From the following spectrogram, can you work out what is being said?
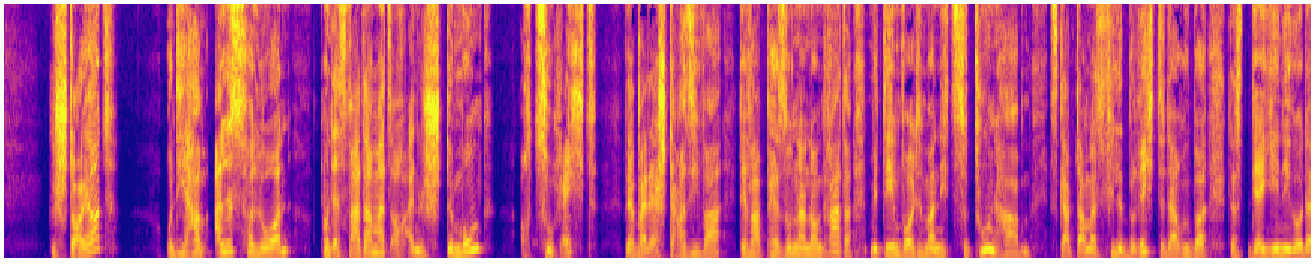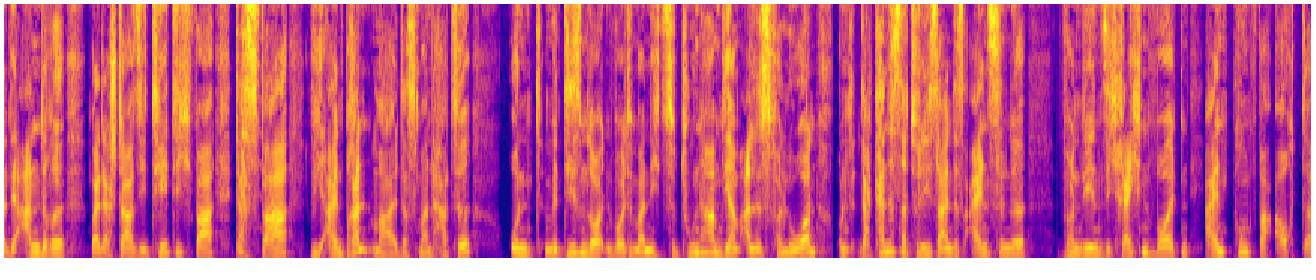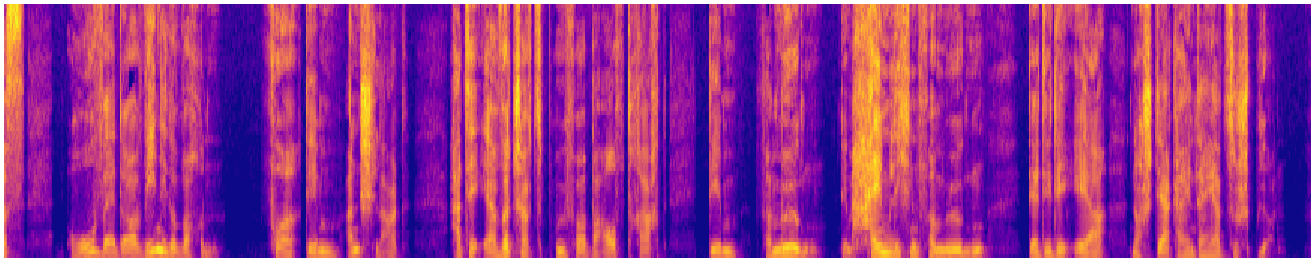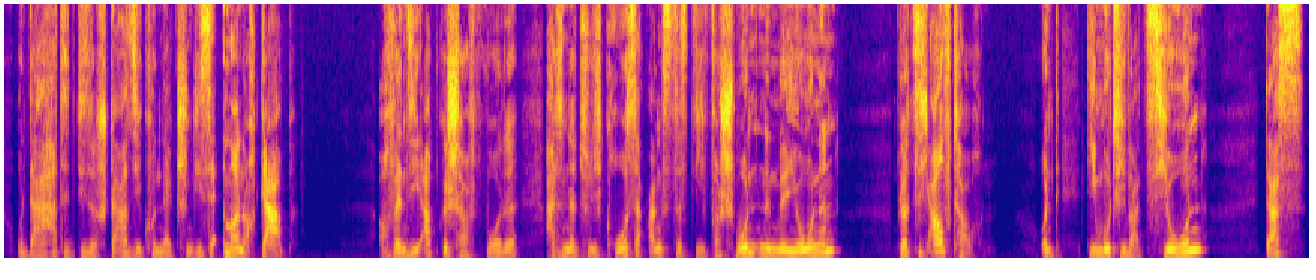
gesteuert und die haben alles verloren. Und es war damals auch eine Stimmung, auch zu Recht, Wer bei der Stasi war, der war persona non grata. Mit dem wollte man nichts zu tun haben. Es gab damals viele Berichte darüber, dass derjenige oder der andere bei der Stasi tätig war. Das war wie ein Brandmal, das man hatte. Und mit diesen Leuten wollte man nichts zu tun haben. Die haben alles verloren. Und da kann es natürlich sein, dass Einzelne von denen sich rächen wollten. Ein Punkt war auch, dass Rohwedder wenige Wochen vor dem Anschlag hatte er Wirtschaftsprüfer beauftragt, dem Vermögen, dem heimlichen Vermögen der DDR noch stärker hinterherzuspüren. Und da hatte diese Stasi-Connection, die es ja immer noch gab, auch wenn sie abgeschafft wurde, hatte natürlich große Angst, dass die verschwundenen Millionen plötzlich auftauchen. Und die Motivation, dass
